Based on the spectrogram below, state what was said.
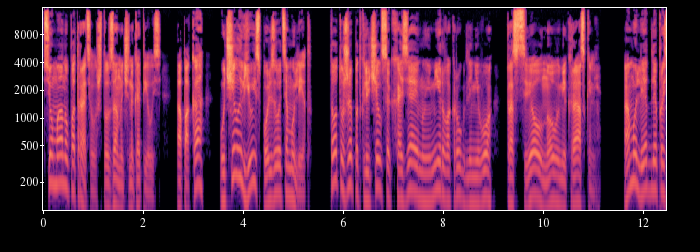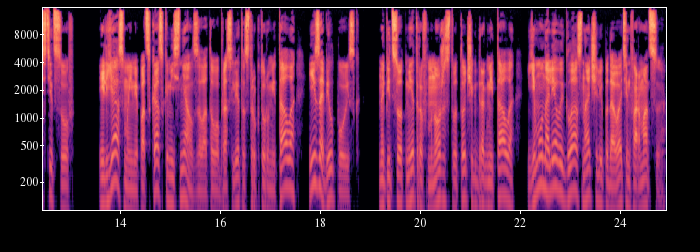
Всю ману потратил, что за ночь накопилось. А пока учил Илью использовать амулет. Тот уже подключился к хозяину, и мир вокруг для него расцвел новыми красками. Амулет для простецов. Илья с моими подсказками снял с золотого браслета структуру металла и забил поиск. На 500 метров множество точек драгметалла, ему на левый глаз начали подавать информацию.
